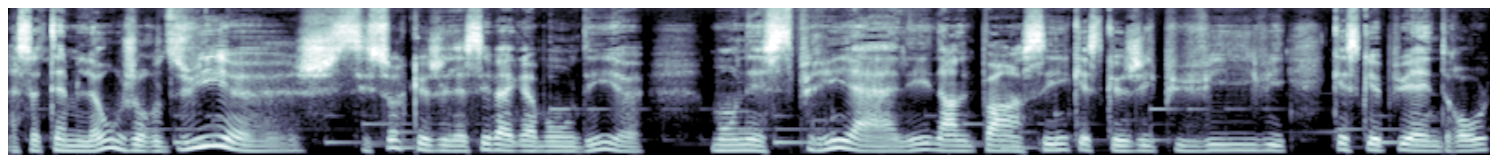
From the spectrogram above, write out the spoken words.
à ce thème-là aujourd'hui, euh, c'est sûr que j'ai laissé vagabonder euh, mon esprit à aller dans le passé, qu'est-ce que j'ai pu vivre, qu'est-ce qui a pu être drôle.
